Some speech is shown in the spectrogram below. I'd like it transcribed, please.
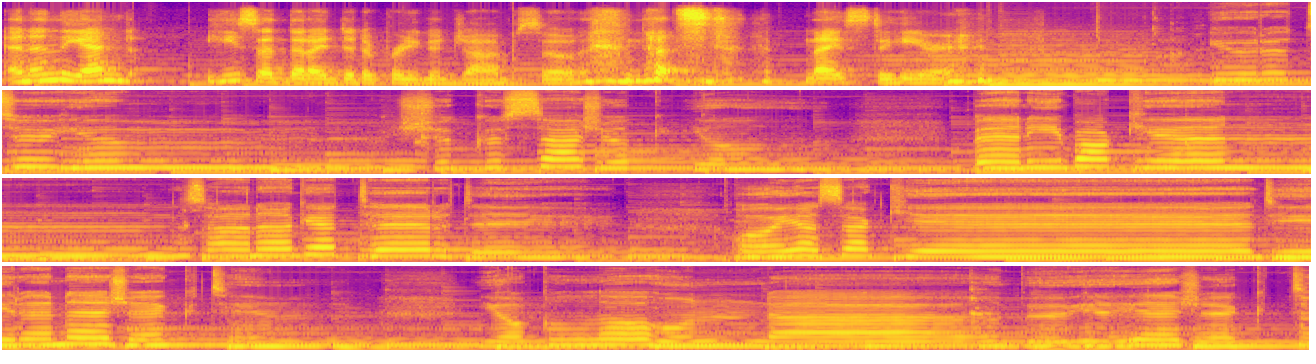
And in the end he said that i did a pretty good job so that's nice to hear Beni bakın sana getirdi. O yasakke direnecektim. Yokluğunda büyüyecektim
